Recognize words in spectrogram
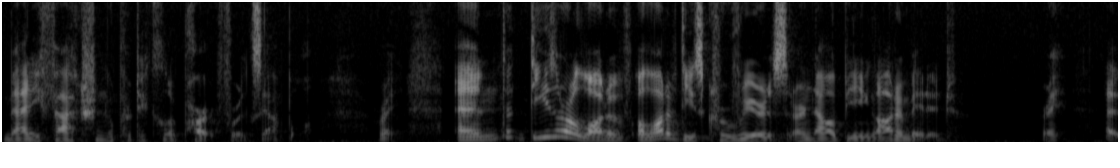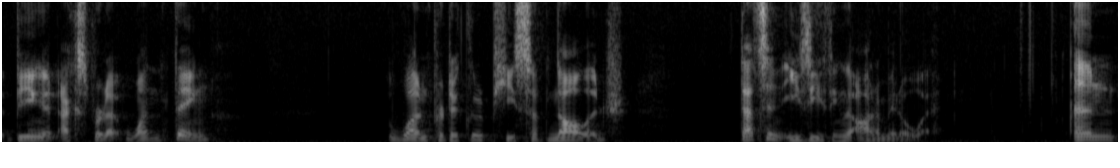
manufacturing a particular part, for example, right? And th- these are a lot of a lot of these careers are now being automated, right? Uh, being an expert at one thing, one particular piece of knowledge, that's an easy thing to automate away. And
